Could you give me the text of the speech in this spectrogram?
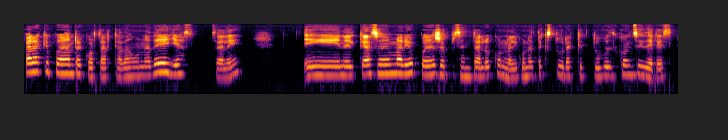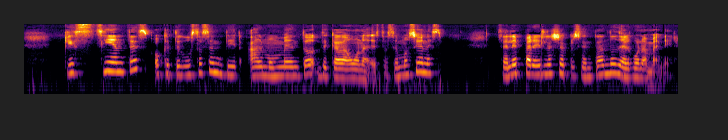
para que puedan recortar cada una de ellas, ¿sale? En el caso de Mario puedes representarlo con alguna textura que tú consideres qué sientes o que te gusta sentir al momento de cada una de estas emociones. ¿Sale? Para irlas representando de alguna manera.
